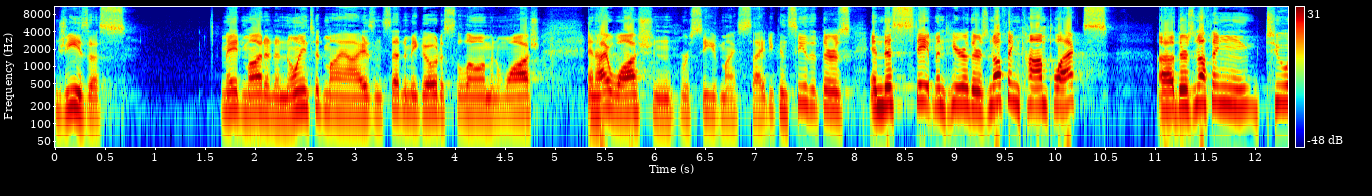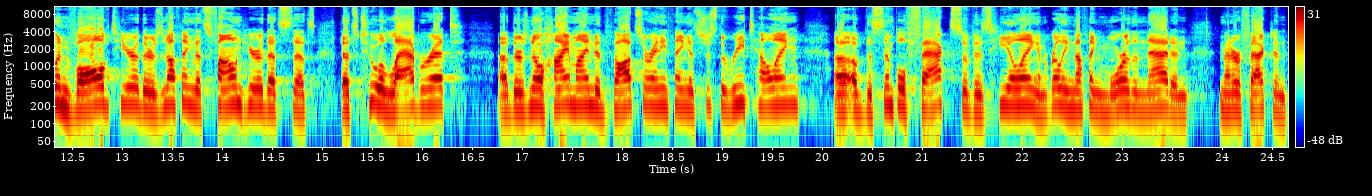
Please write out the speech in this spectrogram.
Jesus made mud and anointed my eyes and said to me, Go to Siloam and wash. And I wash and receive my sight. You can see that there's, in this statement here, there's nothing complex. Uh, there's nothing too involved here. There's nothing that's found here that's, that's, that's too elaborate. Uh, there's no high minded thoughts or anything. It's just the retelling uh, of the simple facts of his healing and really nothing more than that. And, matter of fact, in,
